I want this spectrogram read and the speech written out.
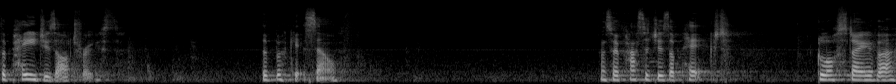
the pages are truth, the book itself. And so passages are picked, glossed over,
